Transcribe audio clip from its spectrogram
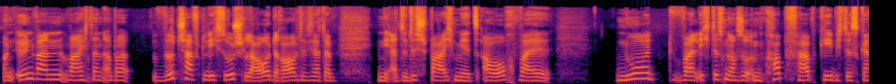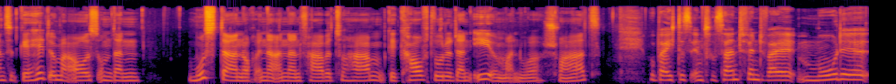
Und irgendwann war ich dann aber wirtschaftlich so schlau drauf, dass ich gesagt habe, nee, also das spare ich mir jetzt auch, weil nur weil ich das noch so im Kopf habe, gebe ich das ganze Geld immer aus, um dann Muster noch in einer anderen Farbe zu haben. Gekauft wurde dann eh immer nur schwarz. Wobei ich das interessant finde, weil Mode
